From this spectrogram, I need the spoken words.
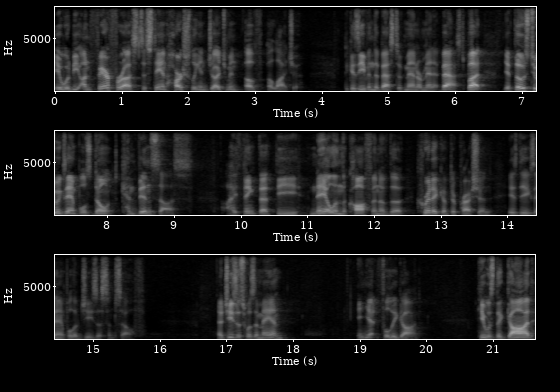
it would be unfair for us to stand harshly in judgment of Elijah, because even the best of men are men at best. But if those two examples don't convince us, I think that the nail in the coffin of the critic of depression is the example of Jesus himself. Now, Jesus was a man and yet fully God. He was the God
